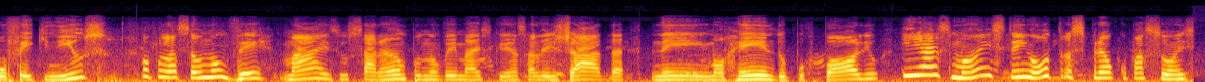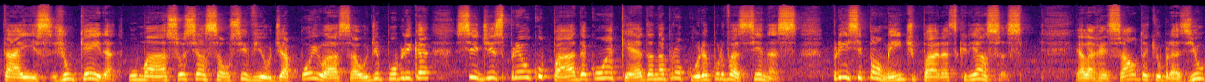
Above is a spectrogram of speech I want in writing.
por fake news, a população não vê mais o sarampo, não vê mais criança aleijada, nem morrendo por pólio. E as mães têm outras preocupações. Thaís Junqueira, uma associação civil de apoio à saúde pública, se diz preocupada com a queda na procura por vacinas, principalmente para as crianças. Ela ressalta que o Brasil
